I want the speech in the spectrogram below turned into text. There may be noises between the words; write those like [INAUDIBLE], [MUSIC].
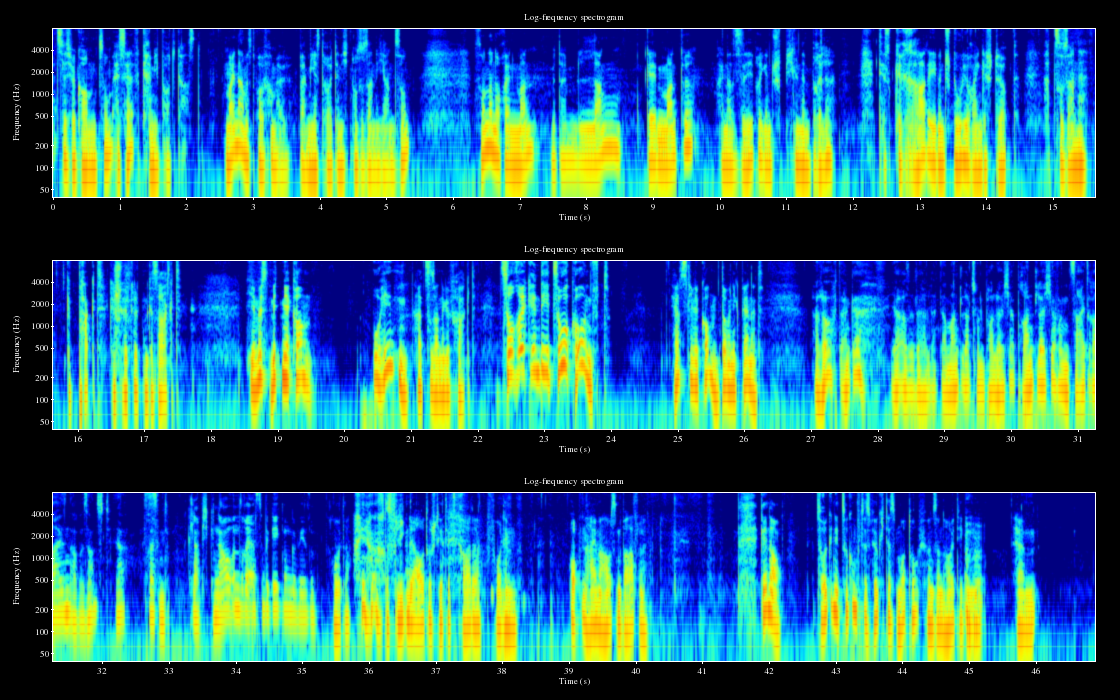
Herzlich willkommen zum SF Krimi Podcast. Mein Name ist Wolfram Höll. Bei mir ist heute nicht nur Susanne Jansson, sondern auch ein Mann mit einem langen gelben Mantel, einer silbrigen spiegelnden Brille. Der ist gerade eben ins Studio reingestürbt, hat Susanne gepackt, geschüttelt und gesagt: Ihr müsst mit mir kommen. Wohin? hat Susanne gefragt. Zurück in die Zukunft. Herzlich willkommen, Dominik Bennett. Hallo, danke. Ja, also der, der, Mantel hat schon ein paar Löcher, Brandlöcher von Zeitreisen, aber sonst, ja, treffend. Glaube ich, genau unsere erste Begegnung gewesen. Oder? [LAUGHS] Ja. Das fliegende Auto steht jetzt gerade vor dem Oppenheimer Haus in Basel. Genau. Zurück in die Zukunft ist wirklich das Motto für unseren heutigen mhm. ähm,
